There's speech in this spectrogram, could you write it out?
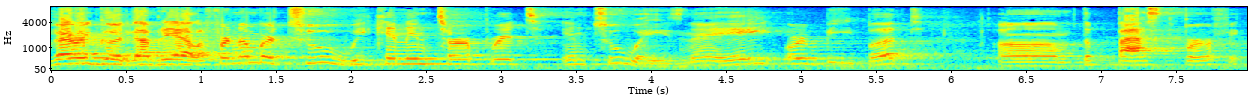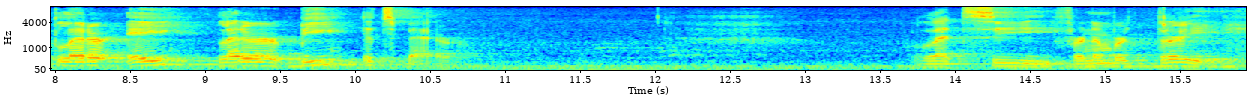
Very good, Gabriela. For number two, we can interpret in two ways, né? A or B, but um, the past perfect, letter A, letter B, it's better. Let's see, for number three.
